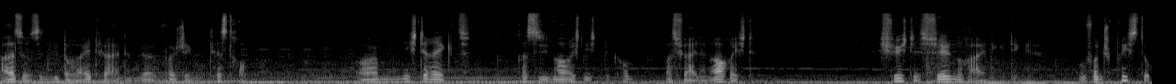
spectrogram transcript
Also, sind wir bereit für einen vollständigen Testraum? Ähm, nicht direkt. Hast du die Nachricht nicht bekommen? Was für eine Nachricht? Ich fürchte, es fehlen noch einige Dinge. Wovon sprichst du?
